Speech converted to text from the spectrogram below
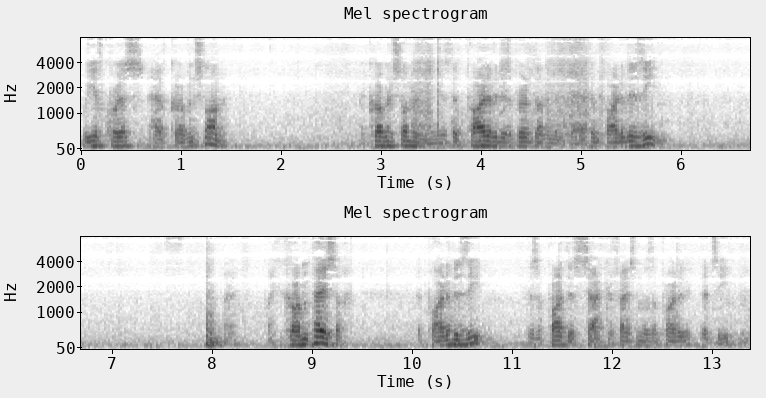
we of course have korban shlomim. A korban shlomim means that part of it is burnt on the mizbeach and part of it is eaten. Right? Like a korban pesach, a part of it is eaten. There's a part that's sacrificed and there's a part that's eaten.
